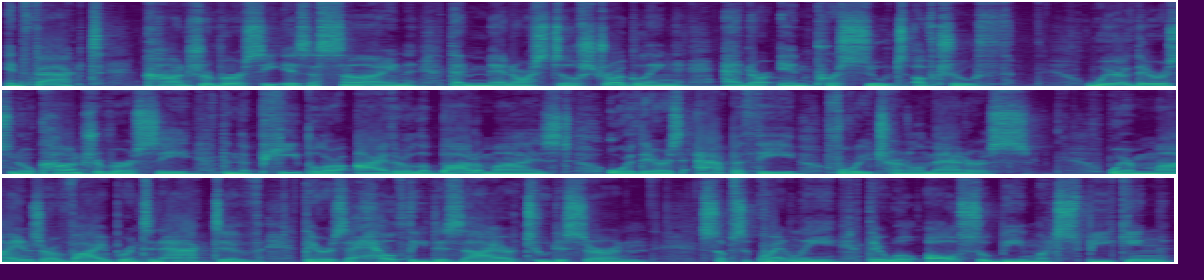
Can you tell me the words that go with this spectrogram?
In fact, controversy is a sign that men are still struggling and are in pursuit of truth. Where there is no controversy, then the people are either lobotomized or there is apathy for eternal matters. Where minds are vibrant and active, there is a healthy desire to discern. Subsequently, there will also be much speaking,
